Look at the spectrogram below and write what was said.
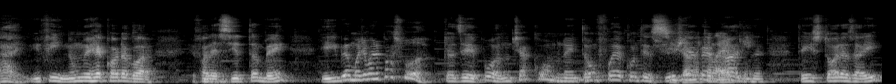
Ai, enfim, não me recordo agora. É falecido também. E meu irmão de Maria passou. Quer dizer, pô, não tinha como, né? Então foi acontecido e é verdade, época, né? Tem histórias aí.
